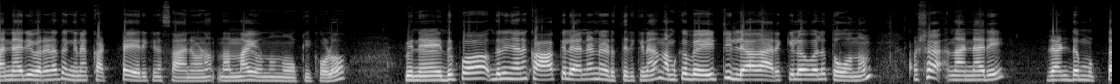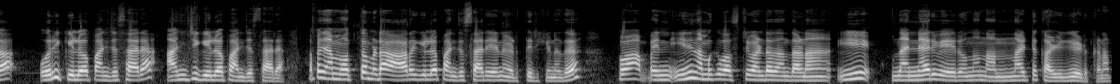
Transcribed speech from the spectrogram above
നന്നാരി പറയണത് ഇങ്ങനെ കട്ടയായിരിക്കുന്ന സാധനമാണ്. നന്നായി ഒന്ന് നോക്കിക്കോളൂ. പിന്നെ ഇതിപ്പോൾ ഇതിൽ ഞാൻ കാക്കിലേനാണ് എടുത്തിരിക്കുന്നത് നമുക്ക് വെയിറ്റ് ഇല്ലാതെ അര കിലോ പോലെ തോന്നും. പക്ഷേ നന്നാരി രണ്ട് മുട്ട ഒരു കിലോ പഞ്ചസാര അഞ്ച് കിലോ പഞ്ചസാര. അപ്പോൾ ഞാൻ മൊത്തം ഇവിടെ ആറ് കിലോ പഞ്ചസാരയാണ് എടുത്തിരിക്കുന്നത്. അപ്പോൾ ഇനി നമുക്ക് ഫസ്റ്റ് വേണ്ടത് എന്താണ്? ഈ നന്നാരി വേരൊന്ന് നന്നായിട്ട് കഴുകിയെടുക്കണം.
